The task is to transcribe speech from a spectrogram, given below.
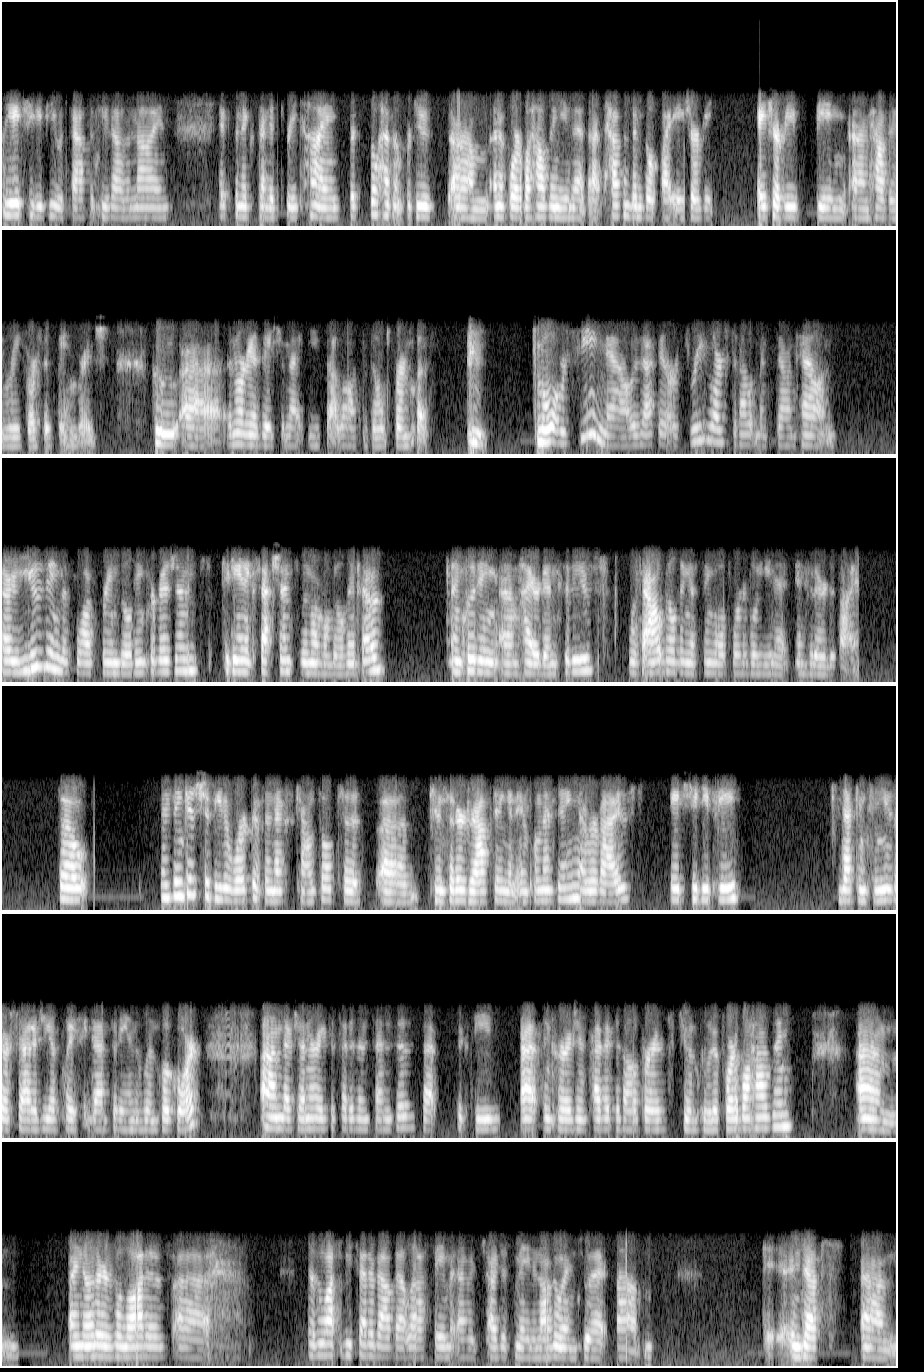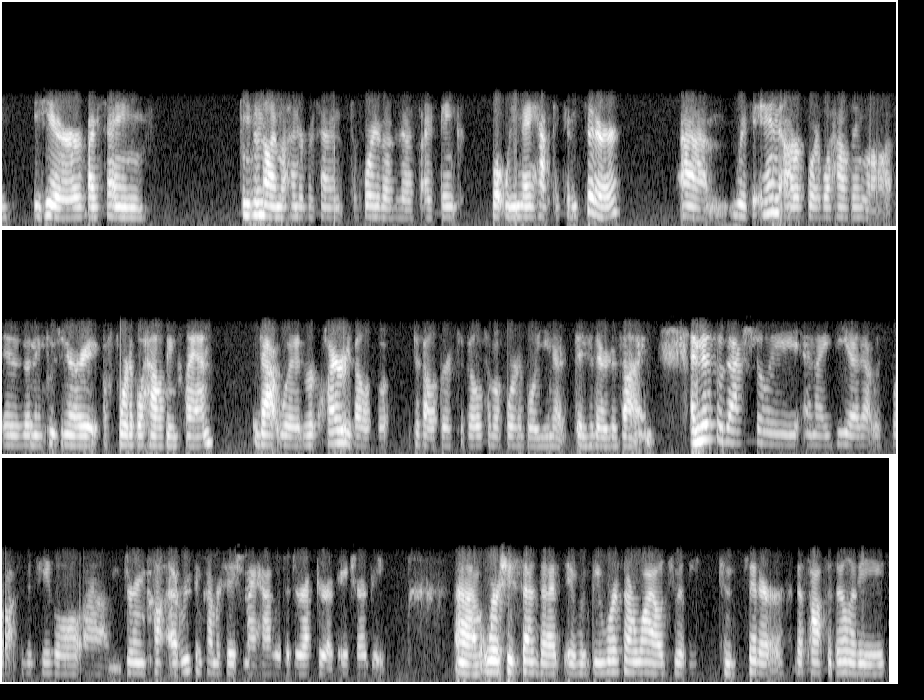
The HDDP was passed in 2009. It's been extended three times, but still hasn't produced um, an affordable housing unit that hasn't been built by HRB. HRB being um, Housing Resources Bainbridge, who uh, an organization that used that law to build Ferncliff. but what we're seeing now is that there are three large developments downtown that are using this law law's green building provisions to gain exceptions to the normal building code, including um, higher densities, without building a single affordable unit into their design. So I think it should be the work of the next council to uh, consider drafting and implementing a revised HDDP that continues our strategy of placing density in the Winslow core, um, that generates a set of incentives that succeed at encouraging private developers to include affordable housing. Um, I know there's a lot of uh, there's a lot to be said about that last statement I, I just made, and I'll go into it um, in depth um, here by saying, even though I'm 100% supportive of this, I think what we may have to consider um, within our affordable housing law is an inclusionary affordable housing plan that would require develop, developers to build some affordable units into their design. And this was actually an idea that was brought to the table um, during co- a recent conversation I had with the director of HRB, um, where she said that it would be worth our while to at least consider the possibility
